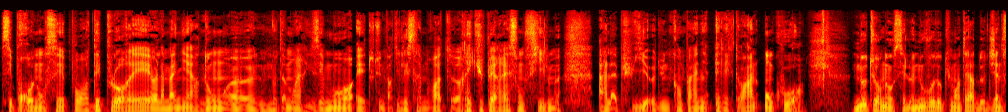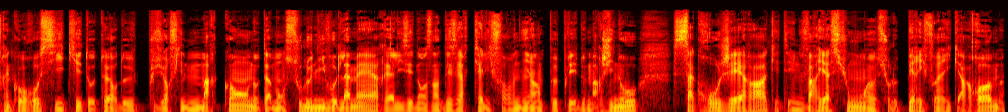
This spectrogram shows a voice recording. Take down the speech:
s'est prononcé pour déplorer euh, la manière dont euh, notamment Éric Zemmour et toute une partie de l'extrême droite récupéraient son film à l'appui euh, d'une campagne électorale en cours. Nocturno, c'est le nouveau documentaire de Gianfranco Rossi, qui est auteur de plusieurs films marquants, notamment Sous le niveau de la mer, réalisé dans un désert californien peuplé de marginaux, Sacro GRA, qui était une variation euh, sur le périphérique à Rome,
